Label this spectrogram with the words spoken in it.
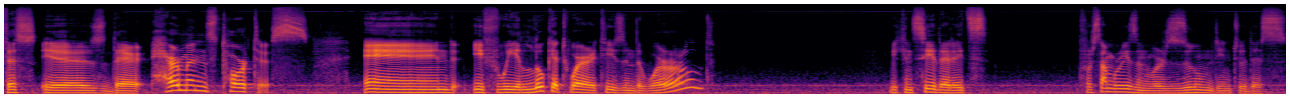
this is the Hermann's tortoise. And if we look at where it is in the world, we can see that it's, for some reason, we're zoomed into this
